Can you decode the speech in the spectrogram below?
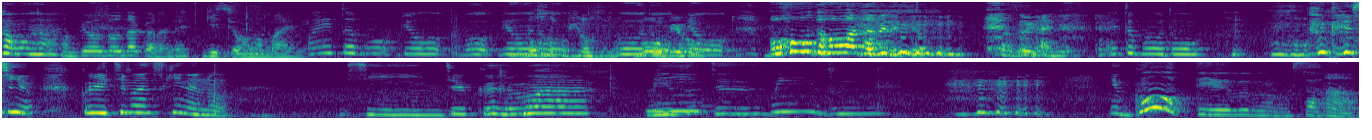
ま あ平等だからね議長の前に。割とぼ平ぼ平暴等。病暴動はダメですよ。さすがに。割と暴動なんかしよう。これ一番好きなの。新宿は水。いや「ゴー」っていう部分をさあ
